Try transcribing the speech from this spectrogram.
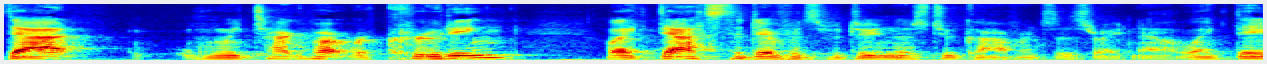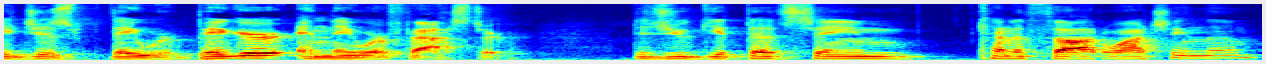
that when we talk about recruiting, like that's the difference between those two conferences right now. Like they just they were bigger and they were faster. Did you get that same kind of thought watching them?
